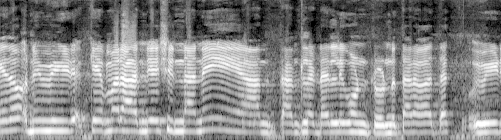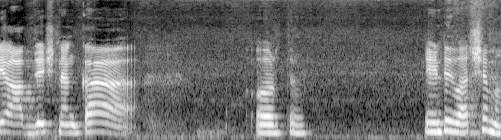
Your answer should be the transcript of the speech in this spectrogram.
ఏదో నీ వీడియో కెమెరా ఆన్ చేసిందని అంత అంతలా డల్గా ఉంటుండు. తర్వాత వీడియో ఆఫ్ చేసినాక ఓర్తాడు ఏంటిది వర్షమా?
